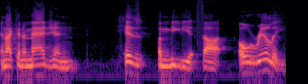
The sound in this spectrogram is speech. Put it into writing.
And I can imagine his immediate thought, Oh, really?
